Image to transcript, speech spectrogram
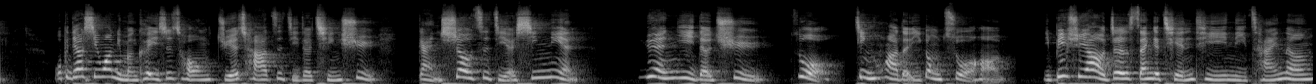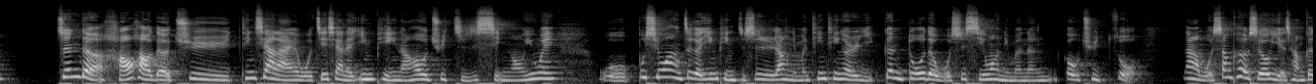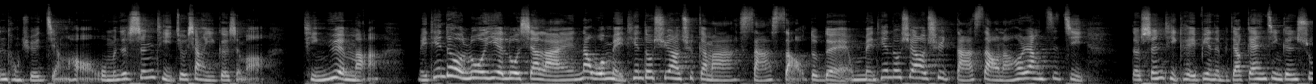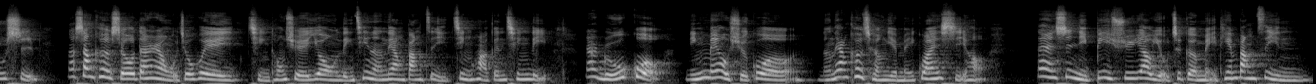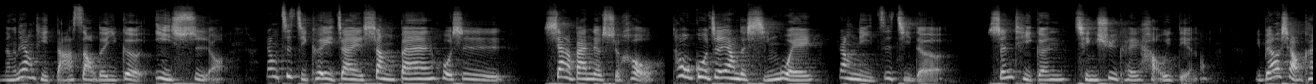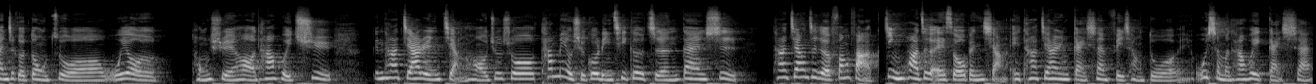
我比较希望你们可以是从觉察自己的情绪、感受自己的心念，愿意的去做进化的一动作哈。你必须要有这三个前提，你才能真的好好的去听下来我接下来音频，然后去执行哦。因为我不希望这个音频只是让你们听听而已，更多的我是希望你们能够去做。那我上课的时候也常跟同学讲哈，我们的身体就像一个什么庭院嘛。每天都有落叶落下来，那我每天都需要去干嘛？洒扫，对不对？我每天都需要去打扫，然后让自己的身体可以变得比较干净跟舒适。那上课的时候，当然我就会请同学用灵气能量帮自己净化跟清理。那如果您没有学过能量课程也没关系哈，但是你必须要有这个每天帮自己能量体打扫的一个意识哦，让自己可以在上班或是。下班的时候，透过这样的行为，让你自己的身体跟情绪可以好一点哦。你不要小看这个动作哦。我有同学哈，他回去跟他家人讲哈，就说他没有学过灵气课程，但是他将这个方法净化这个 S O 分享，诶，他家人改善非常多。诶，为什么他会改善？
